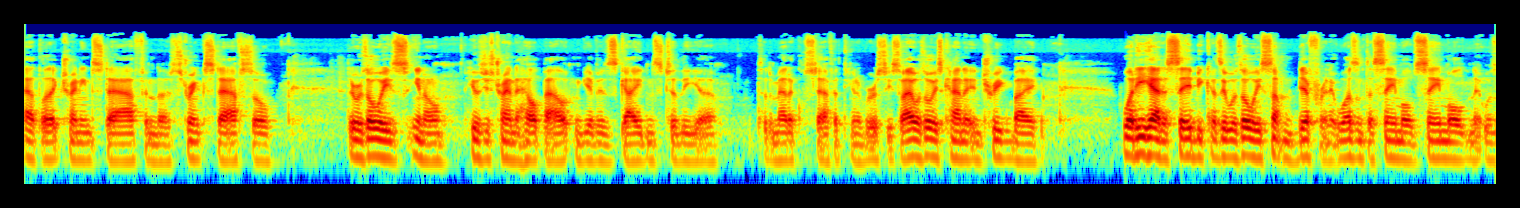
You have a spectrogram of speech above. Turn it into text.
athletic training staff and the strength staff. So there was always, you know, he was just trying to help out and give his guidance to the uh, to the medical staff at the university. So I was always kind of intrigued by what he had to say because it was always something different. It wasn't the same old, same old, and it was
